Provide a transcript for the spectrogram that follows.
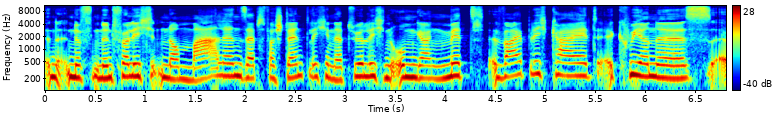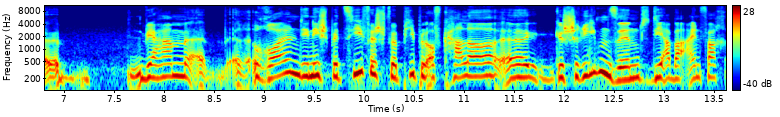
einen völlig normalen, selbstverständlichen, natürlichen Umgang mit Weiblichkeit, Queerness, äh, wir haben äh, Rollen, die nicht spezifisch für People of Color äh, geschrieben sind, die aber einfach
